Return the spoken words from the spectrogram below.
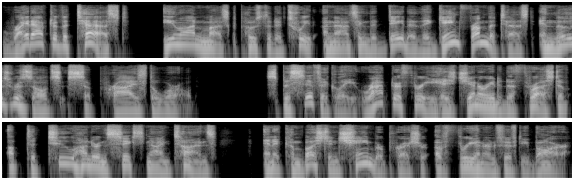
Right after the test, Elon Musk posted a tweet announcing the data they gained from the test, and those results surprised the world. Specifically, Raptor 3 has generated a thrust of up to 269 tons and a combustion chamber pressure of 350 bar.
